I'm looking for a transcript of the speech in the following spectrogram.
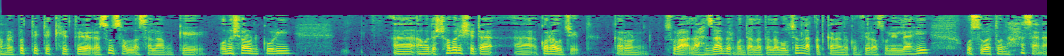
আমরা প্রত্যেকটা ক্ষেত্রে রাসুল সাল্লাহ সাল্লামকে অনুসরণ করি আমাদের সবারই সেটা করা উচিত। কারণ সুরা আল আহজাবের মধ্যে আল্লাহ তালা বলছেন লাকাত কান আলকুম ফি রাসুলিল্লাহি ওসুয়াতুন হাসানা।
